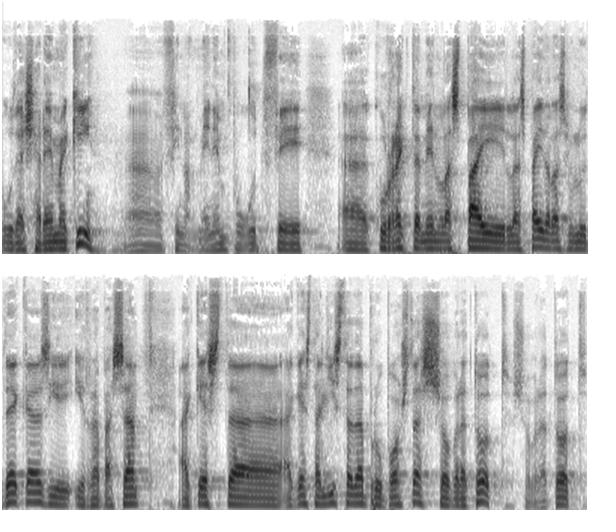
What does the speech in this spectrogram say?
ho deixarem aquí. Eh, finalment hem pogut fer eh, correctament l'espai l'espai de les biblioteques i, i repassar aquesta, aquesta llista de propostes, sobretot, sobretot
